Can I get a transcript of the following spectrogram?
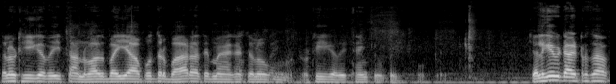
ਚਲੋ ਠੀਕ ਹੈ ਬਈ ਧੰਨਵਾਦ ਬਾਈ ਆਪ ਉਧਰ ਬਾਹਰ ਆ ਤੇ ਮੈਂ ਕਿਹਾ ਚਲੋ ਠੀਕ ਹੈ ਬਈ ਥੈਂਕ ਯੂ ਬਈ। ਓਕੇ ਚਲ ਗਏ ਵੀ ਡਾਕਟਰ ਸਾਹਿਬ।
